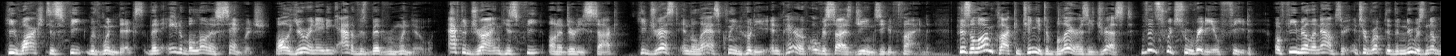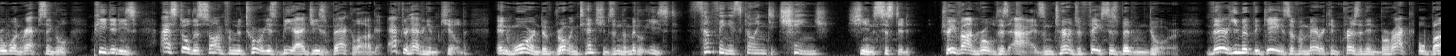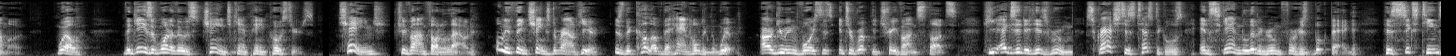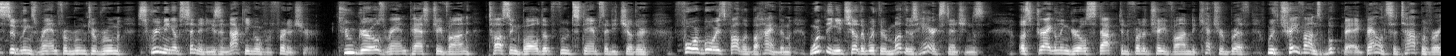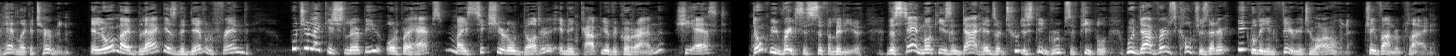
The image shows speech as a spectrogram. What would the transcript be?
He washed his feet with Windex, then ate a bologna sandwich while urinating out of his bedroom window. After drying his feet on a dirty sock, he dressed in the last clean hoodie and pair of oversized jeans he could find. His alarm clock continued to blare as he dressed, then switched to a radio feed. A female announcer interrupted the newest number one rap single, P. Diddy's I Stole This Song from Notorious B.I.G.'s backlog after having him killed, and warned of growing tensions in the Middle East. Something is going to change, she insisted. Trayvon rolled his eyes and turned to face his bedroom door. There he met the gaze of American President Barack Obama. Well, the gaze of one of those change campaign posters. Change? Trayvon thought aloud. Only thing changed around here is the color of the hand holding the whip. Arguing voices interrupted Trayvon's thoughts. He exited his room, scratched his testicles, and scanned the living room for his book bag. His sixteen siblings ran from room to room, screaming obscenities and knocking over furniture. Two girls ran past Trayvon, tossing balled up food stamps at each other. Four boys followed behind them, whipping each other with their mother's hair extensions. A straggling girl stopped in front of Trayvon to catch her breath, with Trayvon's book bag balanced atop of her head like a turban. Hello, my black as the devil friend. Would you like a Slurpee, or perhaps my six year old daughter and a copy of the Koran? she asked. Don't be racist, Syphilidia. The sand monkeys and dotheads are two distinct groups of people with diverse cultures that are equally inferior to our own, Trayvon replied.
